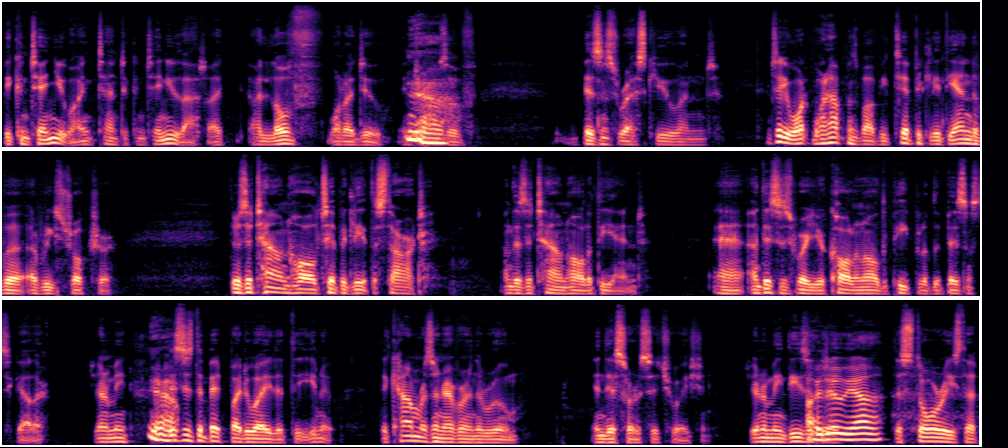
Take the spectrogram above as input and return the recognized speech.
be continue. I intend to continue that. I, I love what I do in terms of business rescue. And I'll tell you what, what happens, Bobby, typically at the end of a, a restructure, there's a town hall typically at the start and there's a town hall at the end. Uh, and this is where you're calling all the people of the business together. Do you know what I mean? Yeah. This is the bit, by the way, that the, you know, the cameras are never in the room in this sort of situation. Do you know what I mean? These are I the, do, yeah. the stories that,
